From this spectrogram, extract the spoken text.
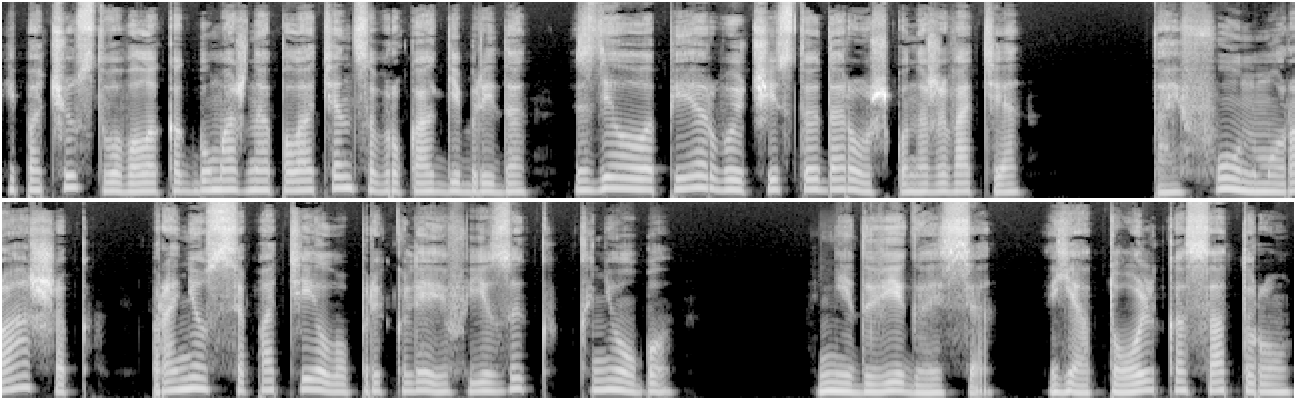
и почувствовала, как бумажное полотенце в руках гибрида сделало первую чистую дорожку на животе. Тайфун мурашек пронесся по телу, приклеив язык к небу. «Не двигайся, я только сотру».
